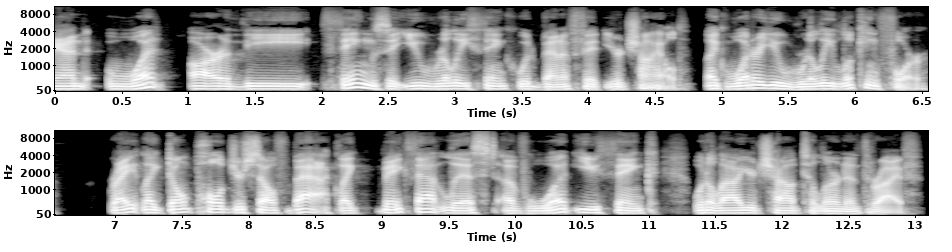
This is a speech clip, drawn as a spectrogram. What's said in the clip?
And what are the things that you really think would benefit your child? Like, what are you really looking for? Right? Like, don't hold yourself back. Like, make that list of what you think would allow your child to learn and thrive.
